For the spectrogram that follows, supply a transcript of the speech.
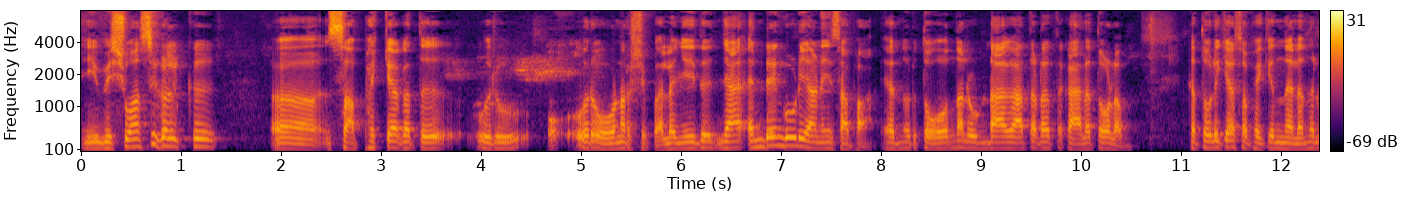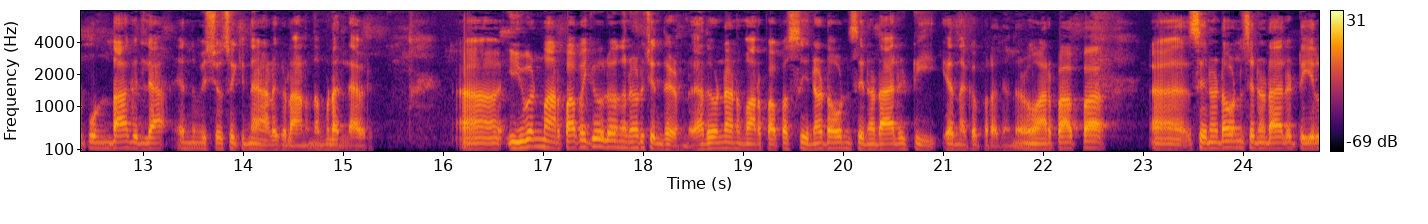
ഈ വിശ്വാസികൾക്ക് സഭയ്ക്കകത്ത് ഒരു ഒരു ഓണർഷിപ്പ് അല്ലെങ്കിൽ ഇത് ഞാൻ എന്റെയും കൂടിയാണ് ഈ സഭ എന്നൊരു തോന്നൽ ഉണ്ടാകാത്തടത്ത കാലത്തോളം കത്തോലിക്ക സഭയ്ക്ക് നിലനിൽപ്പ് ഉണ്ടാകില്ല എന്ന് വിശ്വസിക്കുന്ന ആളുകളാണ് നമ്മളെല്ലാവരും. ഈവൻ മാർപ്പാപ്പയ്ക്ക് പോലും അങ്ങനെ ഒരു ചിന്തയുണ്ട്. അതുകൊണ്ടാണ് മാർപ്പാപ്പ സിനഡോൺ സിനഡാലിറ്റി എന്നൊക്കെ പറഞ്ഞത്. മാർപ്പാപ്പ സിനഡോൺ സിനഡാലിറ്റിയിൽ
